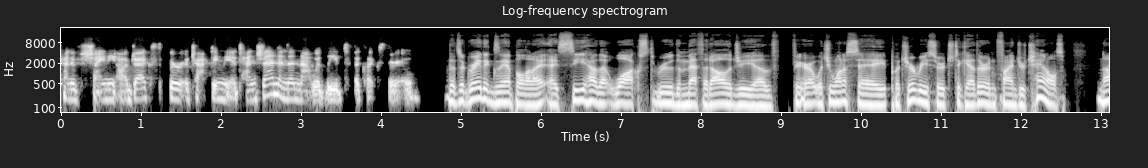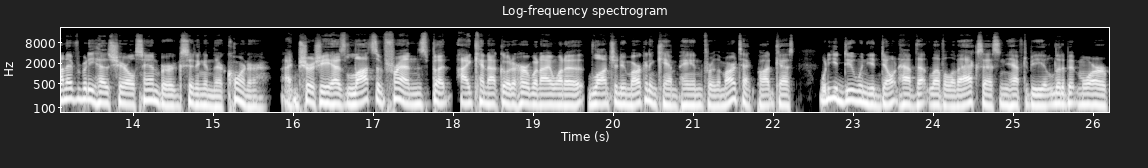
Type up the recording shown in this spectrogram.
kind of shiny objects were attracting the attention, and then that would lead to the clicks through. That's a great example. And I, I, see how that walks through the methodology of figure out what you want to say, put your research together, and find your channels. Not everybody has Sheryl Sandberg sitting in their corner. I'm sure she has lots of friends, but I cannot go to her when I want to launch a new marketing campaign for the Martech podcast. What do you do when you don't have that level of access and you have to be a little bit more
